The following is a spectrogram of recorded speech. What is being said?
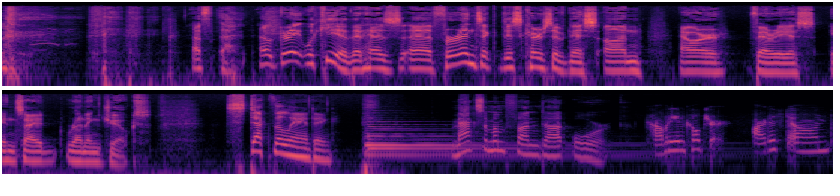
a f- oh, great Wikia that has uh, forensic discursiveness on our various inside running jokes. Stuck the landing. MaximumFun.org. Comedy and culture. Artist owned.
